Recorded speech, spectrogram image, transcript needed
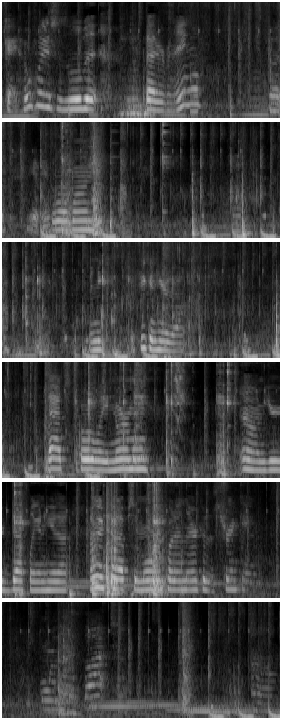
Okay, hopefully this is a little bit better of an angle. But I got my glove on. And you, if you can hear that, that's totally normal. Um, you're definitely gonna hear that. I'm gonna cut up some more and put in there because it's shrinking more than I thought. Um,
